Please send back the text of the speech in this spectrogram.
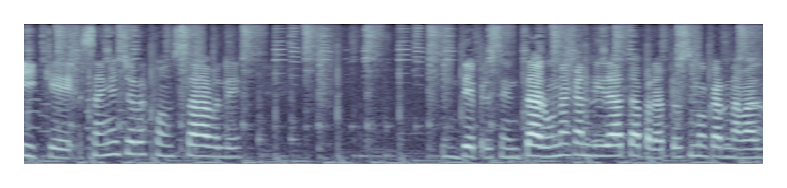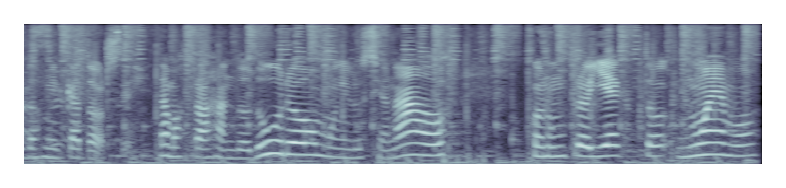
y que se han hecho responsables de presentar una candidata para el próximo Carnaval 2014. Estamos trabajando duro, muy ilusionados, con un proyecto nuevo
